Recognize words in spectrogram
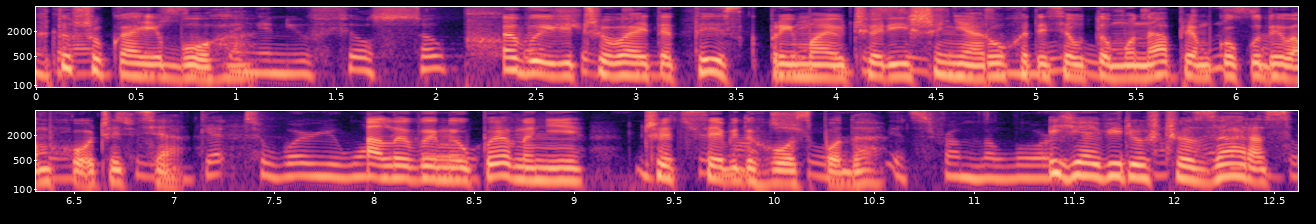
хто шукає Бога. Ви відчуваєте тиск, приймаючи рішення рухатися в тому напрямку, куди вам хочеться. Але ви не впевнені, чи це від Господа. Я вірю, що зараз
